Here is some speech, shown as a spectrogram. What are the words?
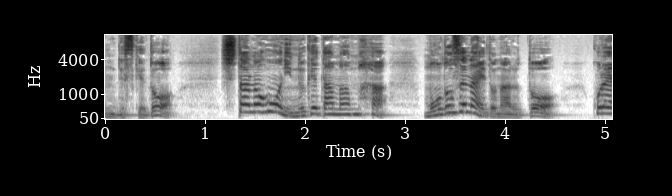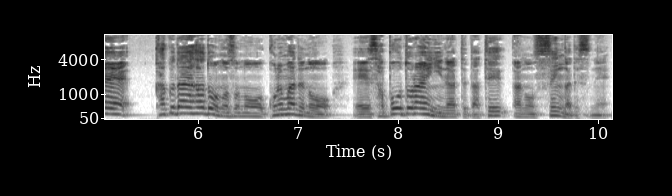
んですけど、下の方に抜けたまま戻せないとなると、これ、拡大波動のその、これまでの、えー、サポートラインになってたて、あの、線がですね、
